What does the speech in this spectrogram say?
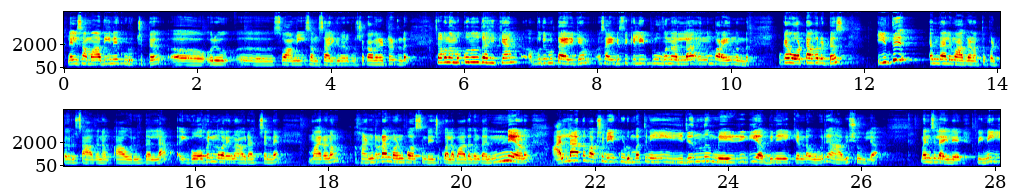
അല്ലെങ്കിൽ സമാധിനെ കുറിച്ചിട്ട് ഒരു സ്വാമി സംസാരിക്കുന്നതിനെ കുറിച്ചൊക്കെ അവൻ ഇട്ടിട്ടുണ്ട്. ചിലപ്പോൾ നമുക്കൊന്ന് ദഹിക്കാൻ ബുദ്ധിമുട്ടായിരിക്കാം. സയന്റിഫിക്കലി പ്രൂവൻ അല്ല എന്നും പറയുന്നുണ്ട്. ഓക്കെ വാട്ട് എവർ ഇട്ടേഴ്സ് ഇത് എന്തായാലും ആ ഗണത്തിൽപ്പെട്ട ഒരു സാധനം ആ ഒരു ഇതല്ല. ഈ ഗോപൻ എന്ന് പറയുന്ന ആ ഒരു അച്ഛന്റെ മരണം ഹൺഡ്രഡ് ആൻഡ് വൺ പെർസെന്റേജ് കൊലപാതകം തന്നെയാണ്. അല്ലാത്ത പക്ഷം ഈ കുടുംബത്തിന് ഈ ഇരുന്ന് മെഴുകി അഭിനയിക്കേണ്ട ഒരു ആവശ്യമില്ല മനസ്സിലായില്ലേ? പിന്നെ ഈ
